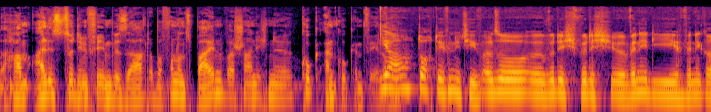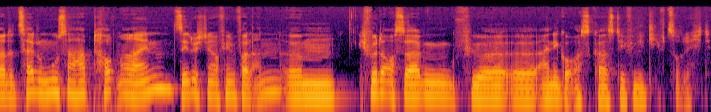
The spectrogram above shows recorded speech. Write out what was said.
haben alles zu dem Film gesagt, aber von uns beiden wahrscheinlich eine Guck-Anguck-Empfehlung. Ja, doch, definitiv. Also äh, würde ich, würde ich, äh, wenn ihr die, wenn ihr gerade Zeit und Muße habt, haut mal rein, seht euch den auf jeden Fall an. Ähm, ich würde auch sagen, für äh, einige Oscars definitiv zu Recht.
